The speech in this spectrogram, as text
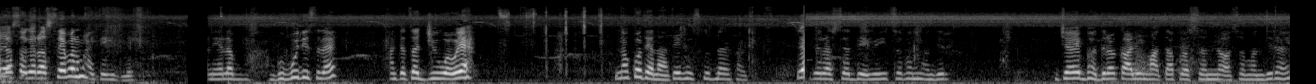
आता सगळे रस्ते पण माहिती आहे इथले. आणि याला भुबू दिसलाय. आणि त्याचा जीव वया नको त्याला ते बिस्कुट नाही खायचं रस्त्यात देवीचं पण मंदिर. जय भद्रकाली माता प्रसन्न असं मंदिर आहे.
